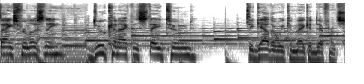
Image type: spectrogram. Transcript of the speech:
Thanks for listening. Do connect and stay tuned. Together we can make a difference.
